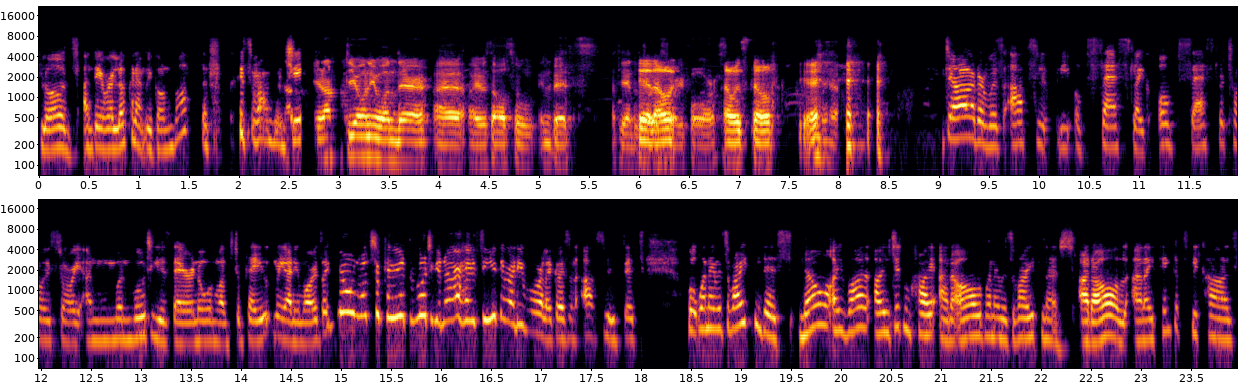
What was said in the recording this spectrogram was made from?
floods, and they were looking at me going, "What the fuck is wrong with you?" You're not the only one there. Uh, I was also in bits at the end of yeah, Toy Story 4. That was tough. Yeah. yeah. daughter was absolutely obsessed, like obsessed with Toy Story. And when Woody is there, no one wants to play with me anymore. It's like no one wants to play with Woody in our house either anymore. Like I was an absolute bits. But when I was writing this, no, I was I didn't cry at all when I was writing it at all. And I think it's because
